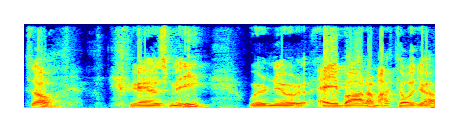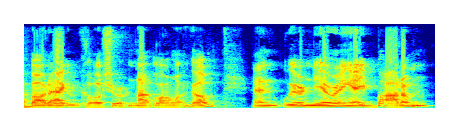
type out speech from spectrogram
So, if you ask me, we're near a bottom. I told you I bought agriculture not long ago, and we're nearing a bottom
